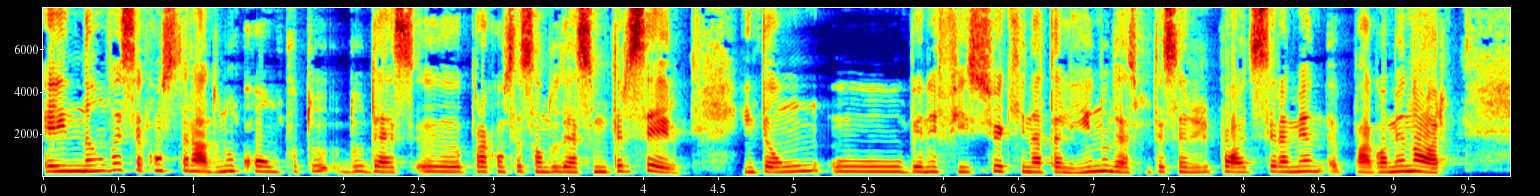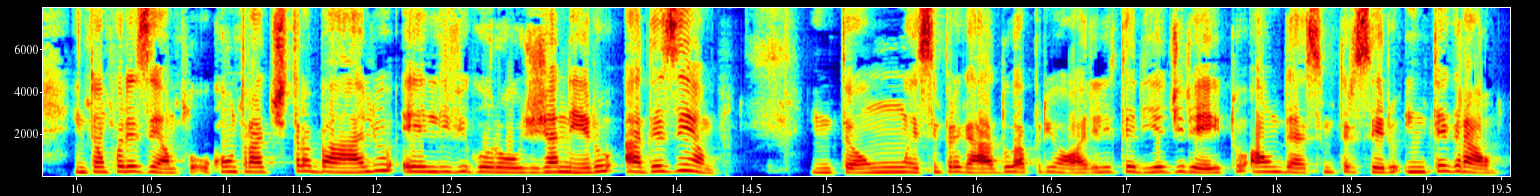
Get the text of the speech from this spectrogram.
ele não vai ser considerado no cômputo uh, para concessão do 13 terceiro. Então, o benefício aqui natalino, 13 terceiro, ele pode ser a pago a menor. Então, por exemplo, o contrato de trabalho, ele vigorou de janeiro a dezembro. Então, esse empregado, a priori, ele teria direito a um 13 terceiro integral.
